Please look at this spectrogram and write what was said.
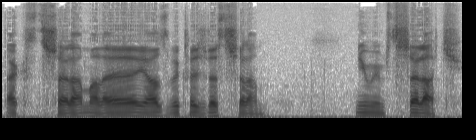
Tak strzelam, ale ja zwykle źle strzelam. Nie umiem strzelać.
